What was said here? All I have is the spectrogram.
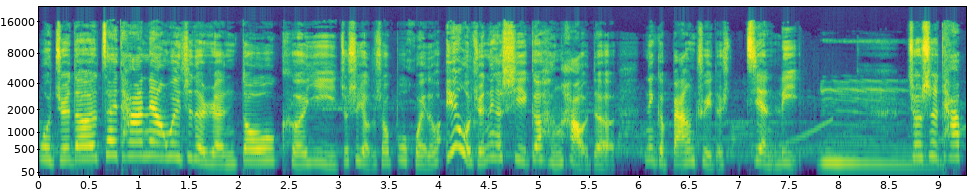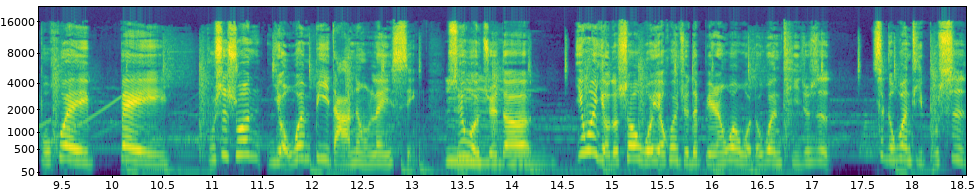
我觉得在他那样位置的人都可以，就是有的时候不回的话，因为我觉得那个是一个很好的那个 boundary 的建立，嗯，就是他不会被，不是说有问必答那种类型，所以我觉得，因为有的时候我也会觉得别人问我的问题，就是这个问题不是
